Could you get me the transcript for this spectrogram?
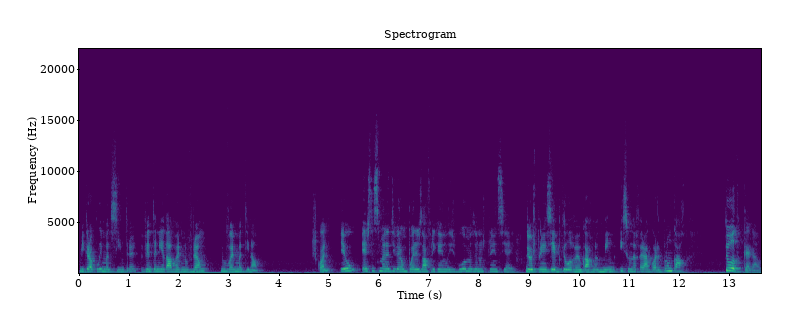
microclima de Sintra, ventania de Aveiro no verão, nevoeiro matinal. Escolhe. Eu, esta semana tiveram poeiras da África em Lisboa, mas eu não experienciei. Eu experienciei porque eu lavei o carro no domingo e segunda-feira acordo para um carro todo cagado.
